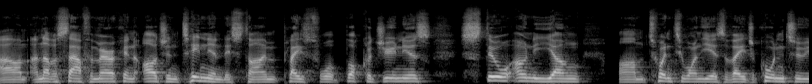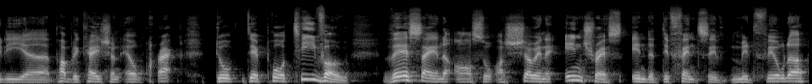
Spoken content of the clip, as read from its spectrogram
um, another South American, Argentinian this time, plays for Boca Juniors, still only young, um, 21 years of age, according to the uh, publication El Crack Deportivo. They're saying that Arsenal are showing an interest in the defensive midfielder.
